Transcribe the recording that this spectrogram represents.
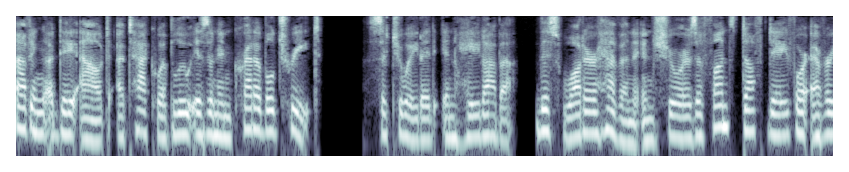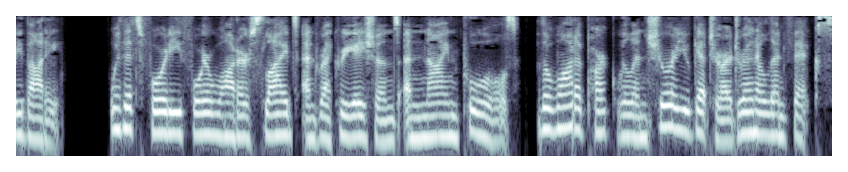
Having a day out at Aqua Blue is an incredible treat. Situated in Hadaba, this water heaven ensures a fun-stuffed day for everybody. With its 44 water slides and recreations and 9 pools, the water park will ensure you get your adrenaline fix.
